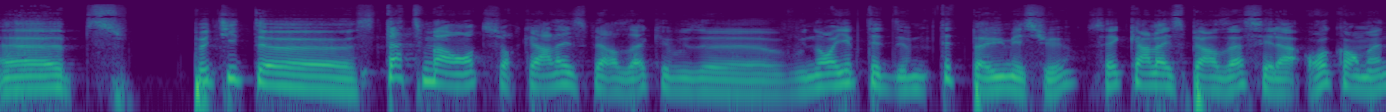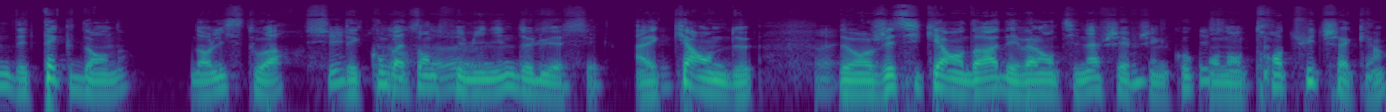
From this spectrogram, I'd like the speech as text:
Euh, Petite euh, stat marrante sur Carla Esperza que vous, euh, vous n'auriez peut-être pas eu, messieurs. Vous savez, Carla Esperza, c'est la recordman des takedowns dans l'histoire Si, des combattantes féminines de l'UFC, avec 42, Ouais. devant Jessica Andrade et Valentina Shevchenko, pendant 38 chacun.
